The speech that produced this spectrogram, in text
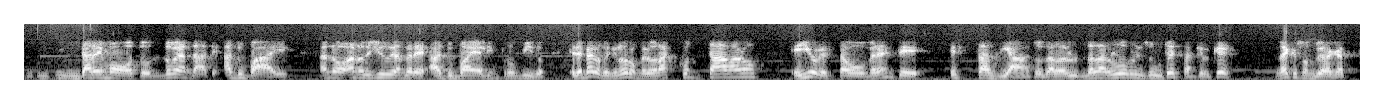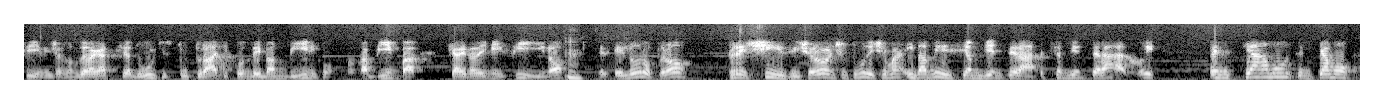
da remoto, dove andate? A Dubai. Hanno, hanno, deciso di andare a Dubai all'improvviso ed è bello perché loro me lo raccontavano e io restavo veramente estasiato dalla, dalla loro risolutezza anche perché non è che sono due ragazzini, cioè sono due ragazzi adulti, strutturati, con dei bambini, con una bimba che ha l'età dei miei figli, no? Mm. E, e, loro però precisi, cioè loro a un certo punto dice ma i bambini si, ambienterà, si ambienteranno, noi sentiamo, sentiamo,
